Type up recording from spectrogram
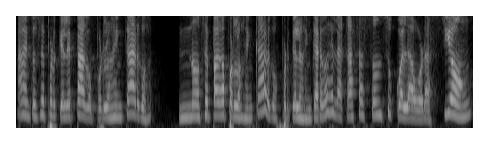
Ah, entonces ¿por qué le pago? Por los encargos. No se paga por los encargos, porque los encargos de la casa son su colaboración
